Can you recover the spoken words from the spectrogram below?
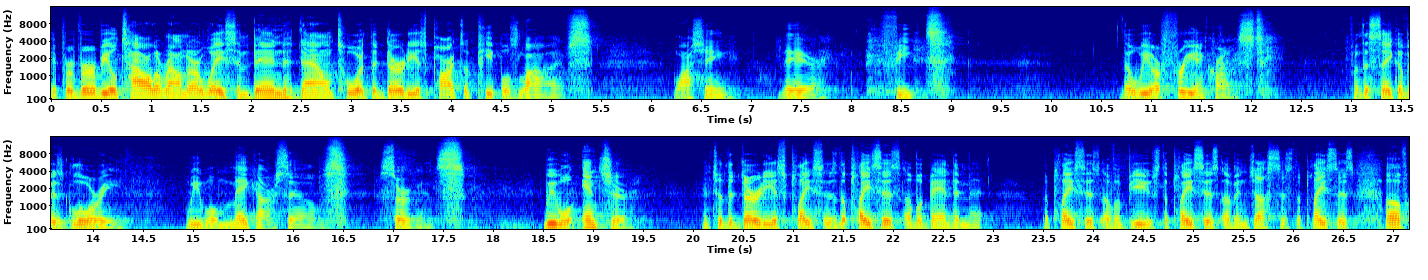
a proverbial towel around our waist and bend down toward the dirtiest parts of people's lives, washing their feet. Though we are free in Christ, for the sake of his glory, we will make ourselves servants. We will enter into the dirtiest places, the places of abandonment the places of abuse, the places of injustice, the places of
